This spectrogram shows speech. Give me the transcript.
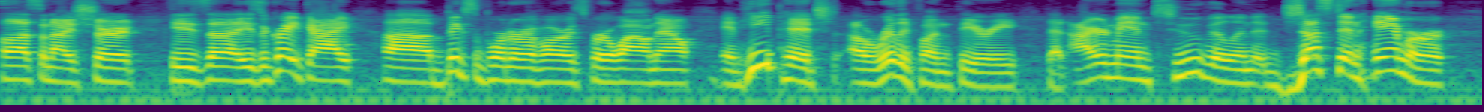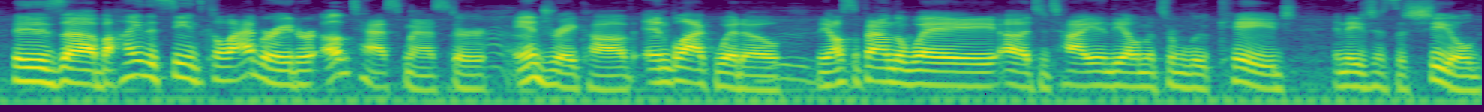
Oh, that's a nice shirt. He's uh, he's a great guy, uh, big supporter of ours for a while now, and he pitched a really fun theory that Iron Man 2 villain Justin Hammer is uh, behind the scenes collaborator of Taskmaster and Dreykov and Black Widow. He also found the way uh, to tie in the elements from Luke Cage and Agents of Shield,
